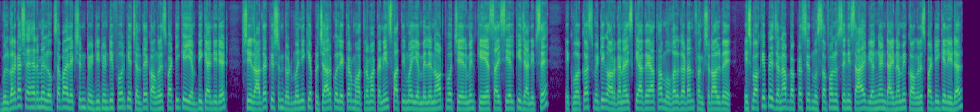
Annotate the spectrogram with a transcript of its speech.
गुलबर्गा शहर में लोकसभा इलेक्शन 2024 के चलते कांग्रेस पार्टी के एमपी कैंडिडेट श्री राधा कृष्ण डोडमनी के प्रचार को लेकर मोहतरमा कनीस, फातिमा एमएलए नॉर्थ व चेयरमैन के की जानब से एक वर्कर्स मीटिंग ऑर्गेनाइज किया गया था मुगल गार्डन फ़ंक्शन हॉल में। इस मौके पर जनाब डॉक्टर सैयद मुस्तफ़ा हुसैनी साहब young and dynamic Congress party के लीडर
